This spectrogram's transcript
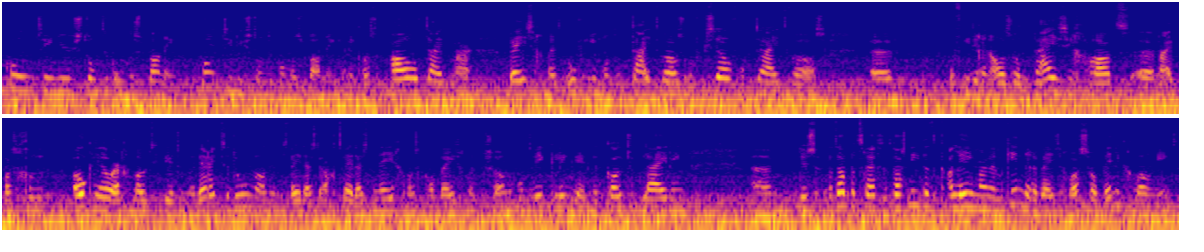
continu stond ik onder spanning. Continu stond ik onder spanning. En ik was altijd maar bezig met of iemand op tijd was, of ik zelf op tijd was. Um, of iedereen alles wel bij zich had. Uh, nou, ik was ook heel erg gemotiveerd om mijn werk te doen. Want in 2008, 2009 was ik al bezig met persoonlijke ontwikkeling. Deed ik een coachopleiding. Um, dus wat dat betreft, het was niet dat ik alleen maar met mijn kinderen bezig was. Zo ben ik gewoon niet.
